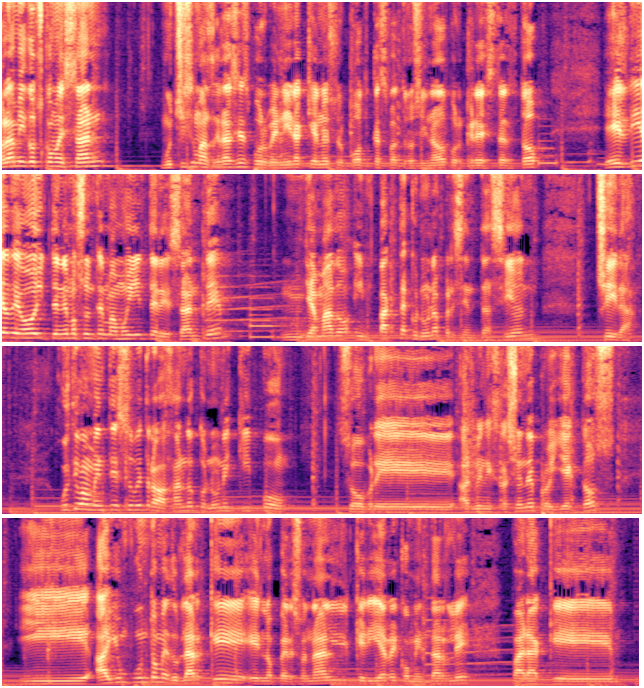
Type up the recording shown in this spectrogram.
Hola amigos, ¿cómo están? Muchísimas gracias por venir aquí a nuestro podcast patrocinado por Crester Top. El día de hoy tenemos un tema muy interesante mm, llamado Impacta con una presentación chida. Últimamente estuve trabajando con un equipo sobre administración de proyectos y hay un punto medular que en lo personal quería recomendarle para que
